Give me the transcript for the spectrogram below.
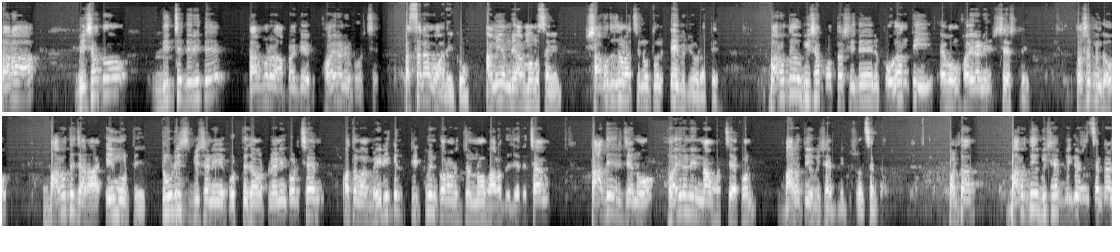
তারা ভিসা তো দিচ্ছে দেরিতে, তারপরে আপনাকে হয়রানি করছে। আসসালামু আলাইকুম, আমি এমডি আরমান হোসাইন স্বাগত জানাচ্ছি নতুন এই ভিডিওটাতে। ভারতীয় ভিসা প্রত্যাশীদের ভোগান্তি এবং হয়রানির শেষ নেই। দর্শক বিন্দু ভারতে যারা এই মুহূর্তে ট্যুরিস্ট ভিসা নিয়ে ঘুরতে যাওয়ার প্ল্যানিং করছেন অথবা মেডিকেল ট্রিটমেন্ট করানোর জন্য ভারতে যেতে চান, তাদের যেন হয়রানির নাম হচ্ছে এখন ভারতীয় ভিসা অ্যাপ্লিকেশন সেন্টার অর্থাৎ ভারতীয় ভিসা অ্যাপ্লিকেশন সেন্টার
